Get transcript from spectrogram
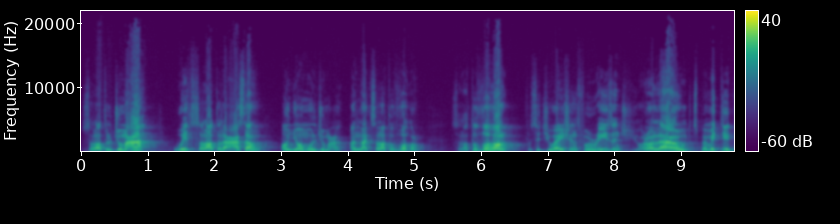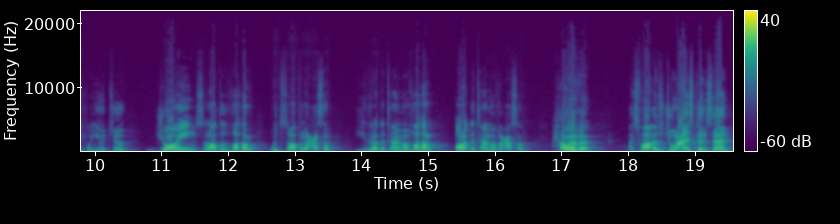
Salat al-Jum'ah with Salat al-Asr on Yawm al-Jum'ah. Unlike Salat al-Dhuhr. Salat al-Dhuhr, for situations, for reasons, you are allowed, it's permitted for you to join Salat al-Dhuhr with Salat al-Asr, either at the time of Dhuhr or at the time of Asr. However, as far as Jum'ah is concerned,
